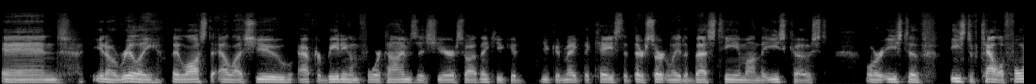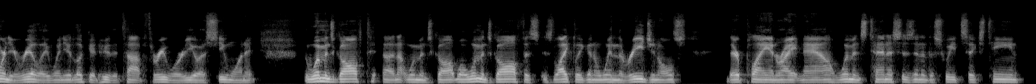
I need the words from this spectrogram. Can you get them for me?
And you know, really, they lost to LSU after beating them four times this year. So I think you could you could make the case that they're certainly the best team on the East Coast or east of east of California. Really, when you look at who the top three were, USC won it. The women's golf, uh, not women's golf, well, women's golf is, is likely going to win the regionals. They're playing right now. Women's tennis is into the Sweet 16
